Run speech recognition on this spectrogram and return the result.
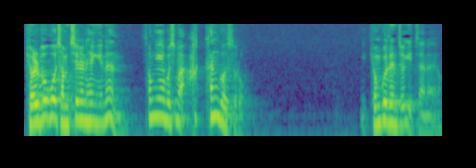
별 보고 점치는 행위는 성경에 보시면 악한 것으로 경고된 적이 있잖아요.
